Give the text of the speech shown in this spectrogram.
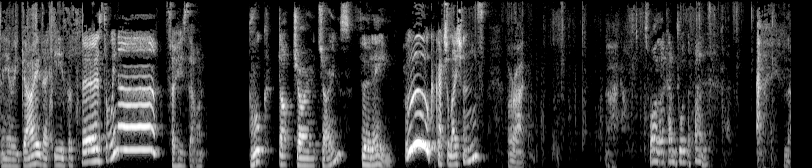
there we go. That is the first winner. So who's that one? Brooke Dot Jones Jones thirteen. Ooh, congratulations. All right. That's why I come join the fun. No,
